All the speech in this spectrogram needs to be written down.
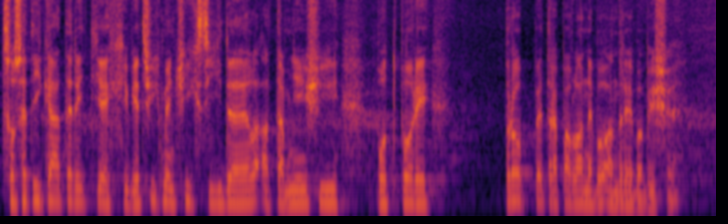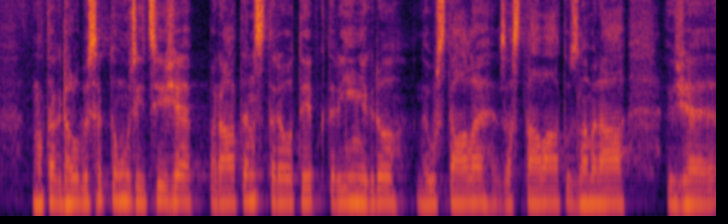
co se týká tedy těch větších, menších sídel a tamnější podpory pro Petra Pavla nebo Andreje Babiše? No tak dalo by se k tomu říci, že padá ten stereotyp, který někdo neustále zastává, to znamená, že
